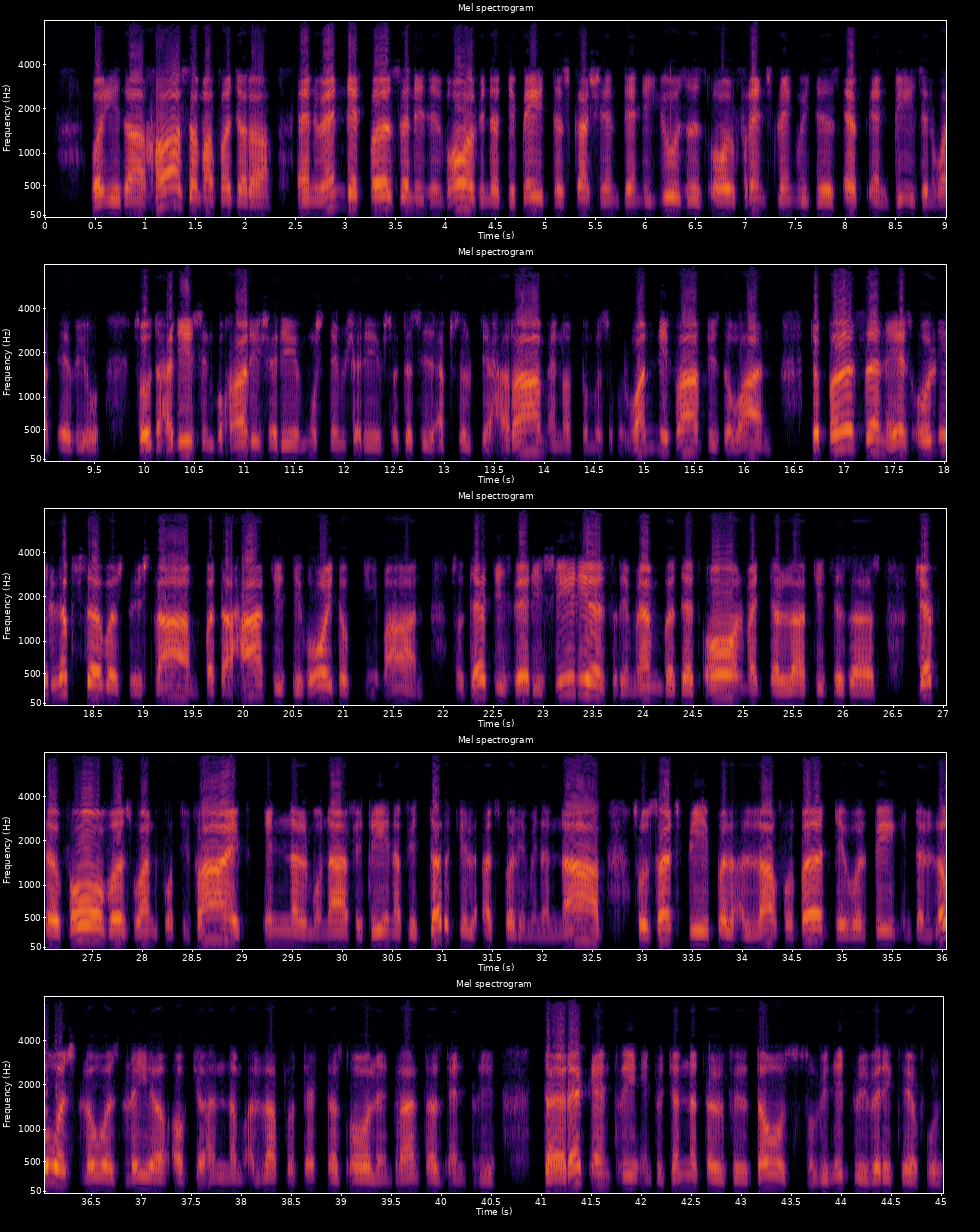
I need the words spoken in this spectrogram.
وَإِذَا خَاصَمَ فَجَرًا And when that person is involved in a debate, discussion, then he uses all French languages, F and B's and what have you. So the hadith in Bukhari Sharif, Muslim Sharif, so this is absolutely haram and not permissible. One nifaq is the one The person has only lip service to Islam, but the heart is devoid of Iman. So that is very serious. Remember that Almighty Allah teaches us. Chapter 4, verse 145. Innal munafiqina fi darkil asfali minan nar. So such people, Allah forbid, they will be in the lowest, lowest layer of Jahannam. Allah protect us all and grant us entry, direct entry into Jannat al-Firdaus. So we need to be very careful.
